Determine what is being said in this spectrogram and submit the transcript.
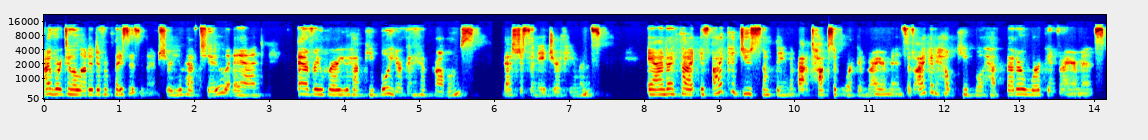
I've worked in a lot of different places, and I'm sure you have too. And everywhere you have people, you're going to have problems. That's just the nature of humans. And I thought if I could do something about toxic work environments, if I could help people have better work environments,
